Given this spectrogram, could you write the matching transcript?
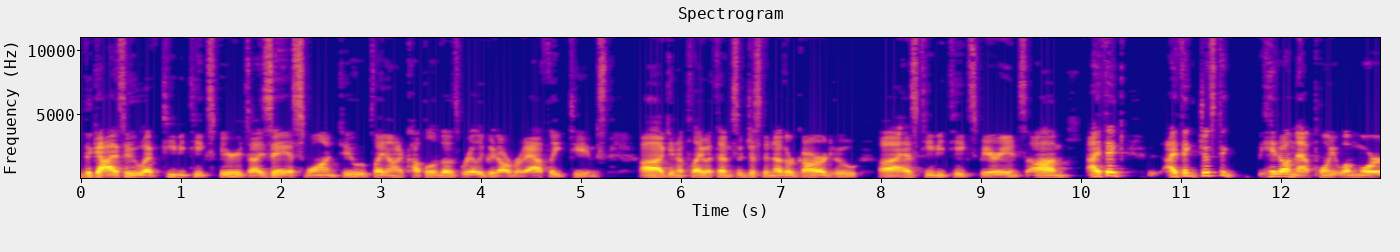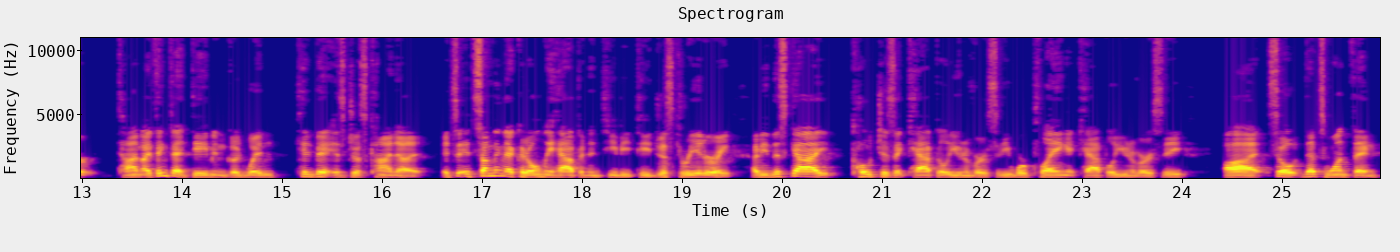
the guys who have TBT experience, Isaiah Swann, too, who played on a couple of those really good armored athlete teams. Uh, going to play with them. So just another guard who uh, has TBT experience. Um, I think I think just to hit on that point one more time, I think that Damon Goodwin tidbit is just kind of it's it's something that could only happen in TBT. Just to reiterate, I mean, this guy coaches at Capital University. We're playing at Capital University, uh, so that's one thing.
